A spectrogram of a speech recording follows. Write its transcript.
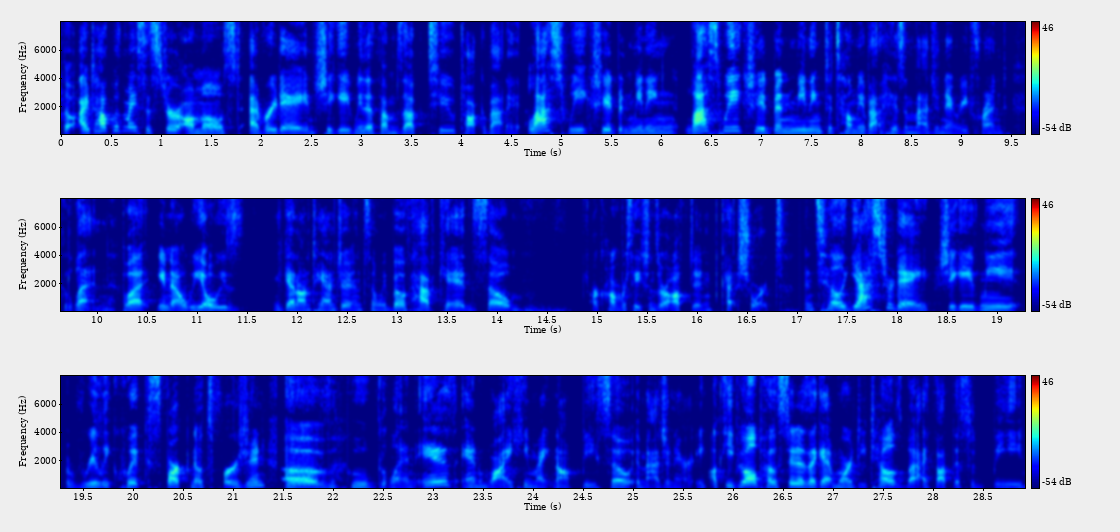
So I talk with my sister almost every day and she gave me the thumbs up to talk about it. Last week she had been meaning last week she had been meaning to tell me about his imaginary friend Glenn. But, you know, we always get on tangents and we both have kids, so our conversations are often cut short. Until yesterday, she gave me a really quick Spark Notes version of who Glenn is and why he might not be so imaginary. I'll keep you all posted as I get more details, but I thought this would be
